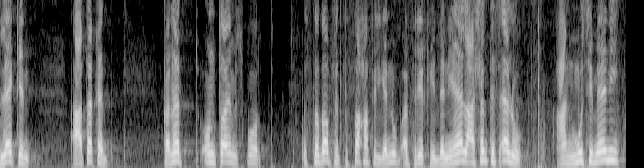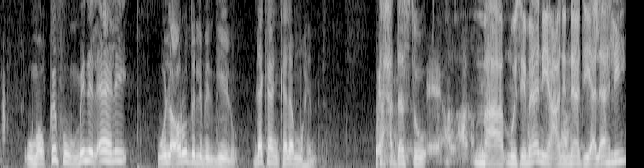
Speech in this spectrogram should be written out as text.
لكن أعتقد قناة On Time Sport استضافت الصحفي الجنوب أفريقي دانيال عشان تسأله عن موسيماني وموقفه من الأهلي والعروض اللي بتجيله. ده كان كلام مهم. تحدثت مع موسيماني عن النادي الأهلي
